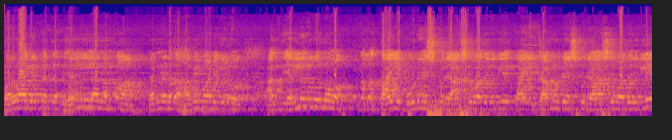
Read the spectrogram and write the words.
ಪರವಾಗಿರ್ತಕ್ಕಂಥ ಎಲ್ಲ ನಮ್ಮ ಕನ್ನಡದ ಅಭಿಮಾನಿಗಳು ಅಂತ ಎಲ್ಲರಿಗೂ ನಮ್ಮ ತಾಯಿ ಭುವನೇಶ್ವರಿ ಆಶೀರ್ವಾದವಿರಲಿ ತಾಯಿ ಚಾಮುಂಡೇಶ್ವರಿ ಆಶೀರ್ವಾದವಿರಲಿ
